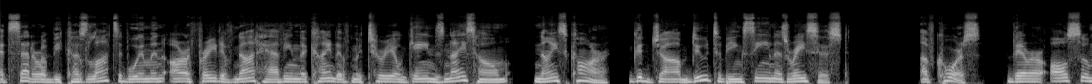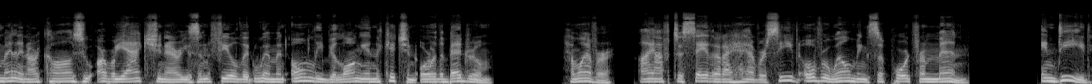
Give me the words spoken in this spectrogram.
etc. because lots of women are afraid of not having the kind of material gains nice home, nice car, good job due to being seen as racist. Of course, there are also men in our cause who are reactionaries and feel that women only belong in the kitchen or the bedroom. However, I have to say that I have received overwhelming support from men. Indeed,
